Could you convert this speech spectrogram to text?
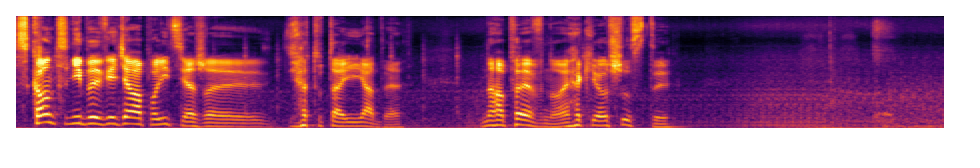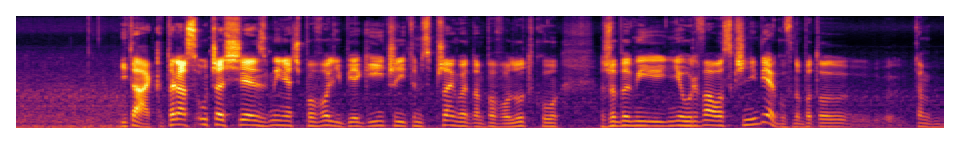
Skąd niby wiedziała policja, że ja tutaj jadę? Na pewno, jakie oszusty. I tak, teraz uczę się zmieniać powoli biegi, czyli tym sprzęgłem tam powolutku, żeby mi nie urwało skrzyni biegów, no bo to tam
